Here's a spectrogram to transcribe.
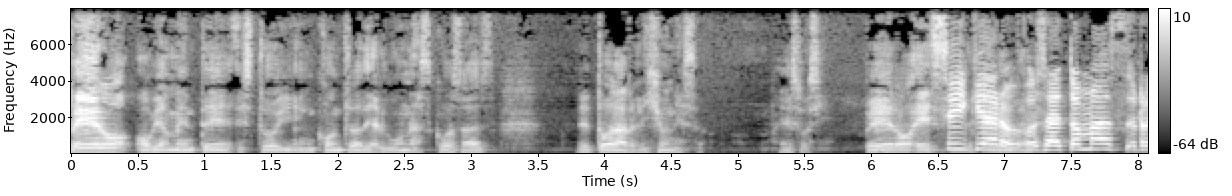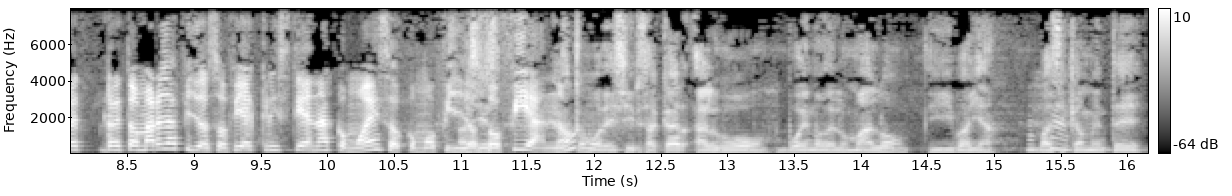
Pero obviamente estoy en contra de algunas cosas de todas las religiones, eso sí. Pero es Sí, claro. O sea, tomas re- retomar la filosofía cristiana como eso, como es. filosofía, ¿no? Es como decir, sacar algo bueno de lo malo y vaya, básicamente,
